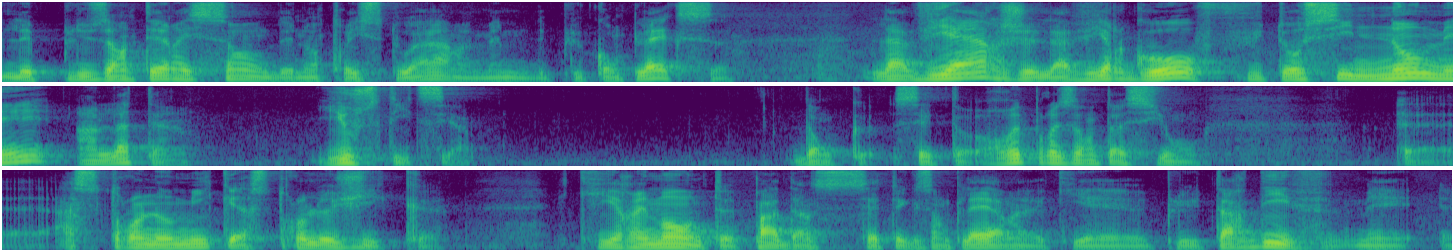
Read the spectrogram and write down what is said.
les plus intéressants de notre histoire, même des plus complexes, la Vierge, la Virgo, fut aussi nommée en latin Justitia. Donc cette représentation euh, astronomique et astrologique qui remonte, pas dans cet exemplaire qui est plus tardif, mais euh,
